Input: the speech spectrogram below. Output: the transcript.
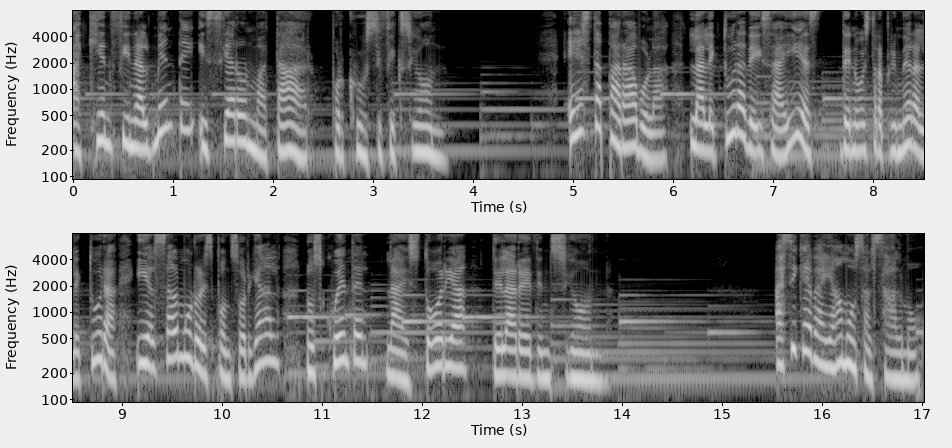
a quien finalmente hicieron matar por crucifixión. Esta parábola, la lectura de Isaías de nuestra primera lectura y el Salmo responsorial nos cuentan la historia de la redención. Así que vayamos al Salmo.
